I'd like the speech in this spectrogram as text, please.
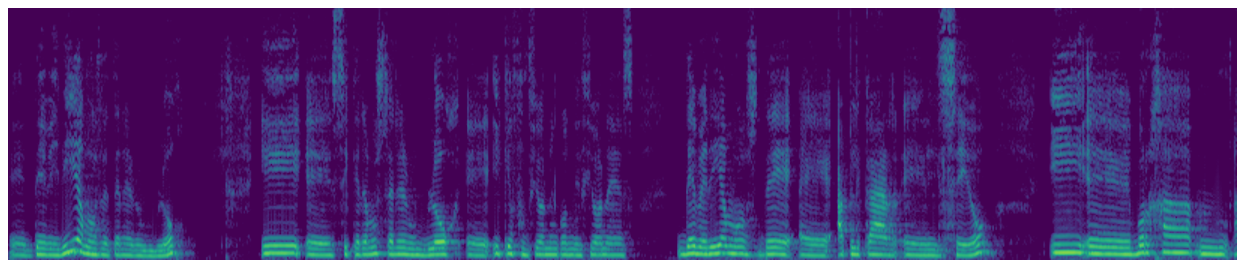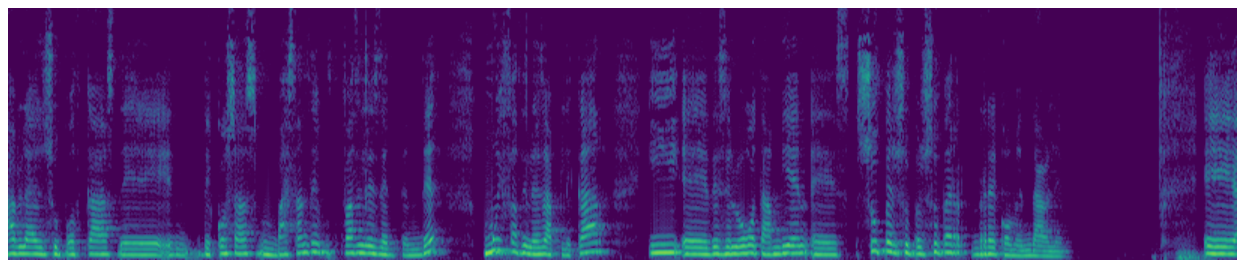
deberíamos de tener un blog y eh, si queremos tener un blog eh, y que funcione en condiciones, deberíamos de eh, aplicar el SEO. Y Borja mm, habla en su podcast de, de, cosas bastante fáciles de entender, muy fáciles de aplicar y desde luego también es súper, súper, súper recomendable. Eh,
